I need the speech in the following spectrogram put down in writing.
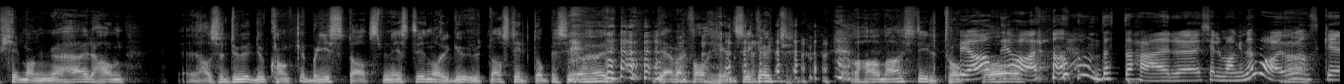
Kjell Magne her, han eh, Altså, du, du, kan ikke bli statsminister i Norge uten å ha stilt opp i Se og Hør. Det er i hvert fall helt sikkert. Og han har stilt opp Ja, det har han. Dette her, eh, Kjell Magne, var jo ganske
